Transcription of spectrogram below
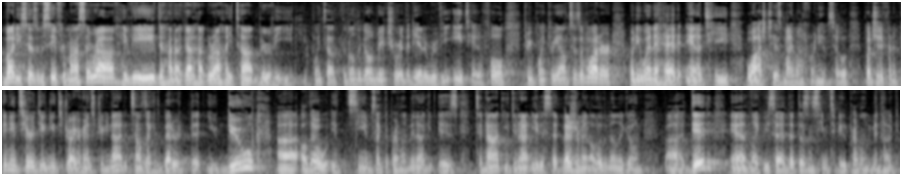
But he says, V'sefer Ma'aseh Rav, Hevi, Dehanagad Hagra Haita Birvi'id. He points out the Vilna Gaon made sure that he had a revi'it, he had a full 3.3 ounces of water when he went ahead and he washed his mayim achronim. So a bunch of different opinions here. Do you need to dry your hands or do you not? It sounds like it's better that you do, uh, although it seems like the prevalent minhag is to not. You do not need a set measurement, although the Vilna Gaon uh, did. And like we said, that doesn't seem to be the prevalent minhag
